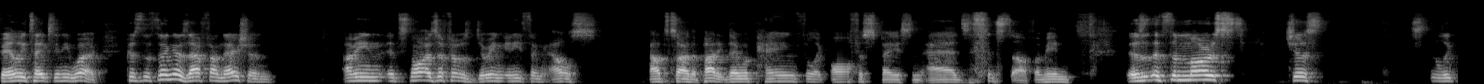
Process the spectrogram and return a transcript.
barely takes any work because the thing is that foundation. I mean, it's not as if it was doing anything else outside the party. They were paying for like office space and ads and stuff. I mean, it's, it's the most just like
